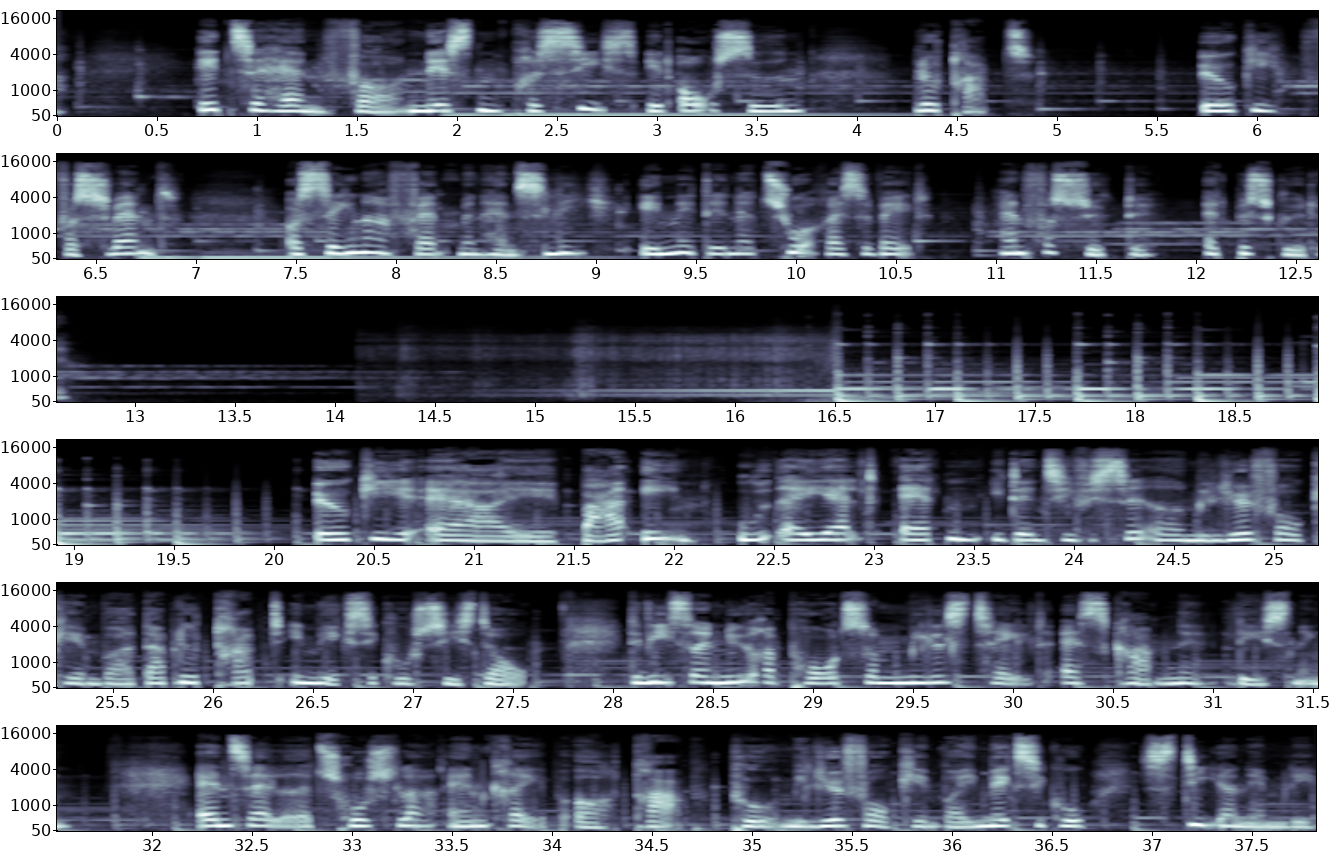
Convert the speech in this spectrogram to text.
indtil han for næsten præcis et år siden blev dræbt. Øvgi forsvandt, og senere fandt man hans lig inde i det naturreservat, han forsøgte at beskytte. Øvgi er øh, bare en ud af i alt 18 identificerede miljøforkæmpere, der blev dræbt i Mexico sidste år. Det viser en ny rapport, som mildest talt er skræmmende læsning. Antallet af trusler, angreb og drab på miljøforkæmpere i Mexico stiger nemlig.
